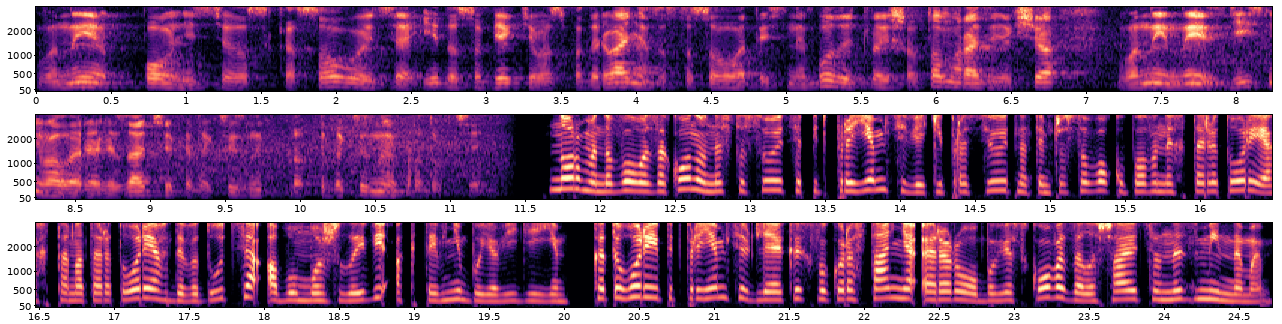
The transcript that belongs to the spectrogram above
вони повністю скасовуються і до суб'єктів господарювання застосовуватись не будуть лише в тому разі, якщо вони не здійснювали реалізацію підакцизних підакцизної продукції. Норми нового закону не стосуються підприємців, які працюють на тимчасово окупованих територіях та на територіях, де ведуться або можливі активні бойові дії. Категорії підприємців, для яких використання РРО обов'язкове, залишаються незмінними.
